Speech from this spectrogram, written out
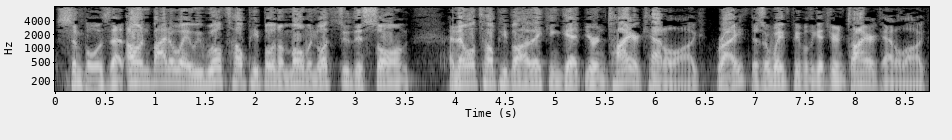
Simple as that. Oh, and by the way, we will tell people in a moment. Let's do this song, and then we'll tell people how they can get your entire catalog. Right? There's a way for people to get your entire catalog.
